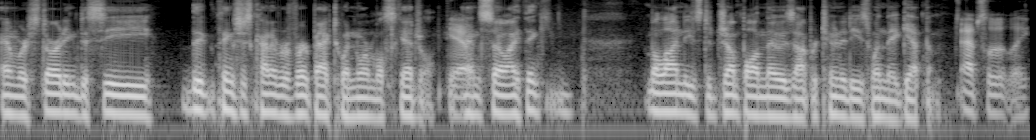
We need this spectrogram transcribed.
and we're starting to see the things just kind of revert back to a normal schedule. Yeah. And so I think Milan needs to jump on those opportunities when they get them. Absolutely.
